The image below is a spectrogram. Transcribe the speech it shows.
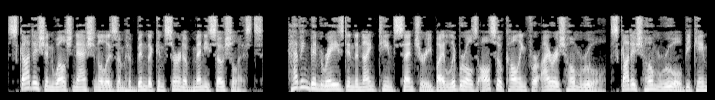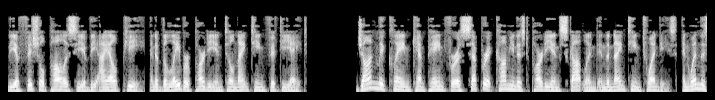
Scottish and Welsh nationalism have been the concern of many socialists. Having been raised in the 19th century by liberals also calling for Irish Home Rule, Scottish Home Rule became the official policy of the ILP, and of the Labour Party until 1958. John Maclean campaigned for a separate Communist Party in Scotland in the 1920s, and when the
